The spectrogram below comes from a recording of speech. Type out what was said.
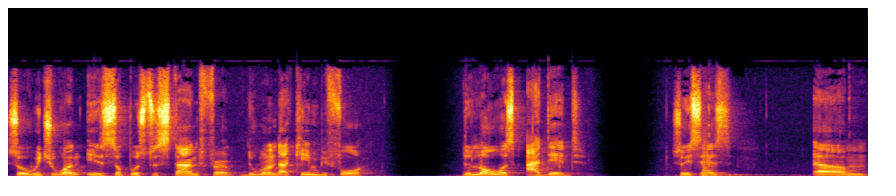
So, which one is supposed to stand firm? The one that came before. The law was added so he says, um,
